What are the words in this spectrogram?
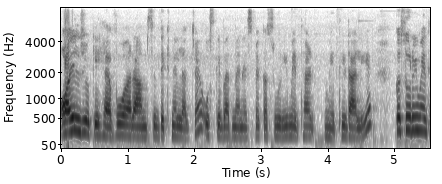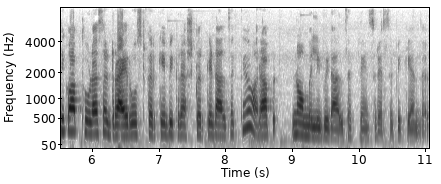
ऑयल जो कि है, वो आराम से दिखने लग जाए। उसके बाद मैंने इसमें कसूरी मेथा, मेथी डाली है। कसूरी मेथी को आप थोड़ा सा ड्राई रोस्ट करके भी क्रश करके डाल सकते हैं और आप नॉर्मली भी डाल सकते हैं इस रेसिपी के अंदर।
